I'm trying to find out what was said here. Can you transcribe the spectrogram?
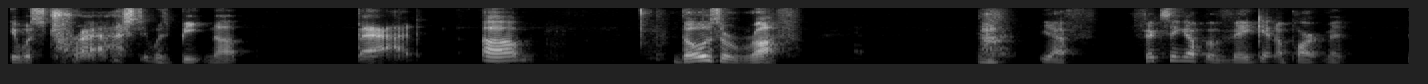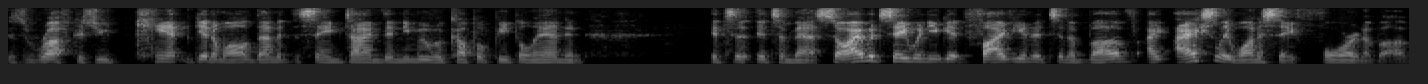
It was trashed. It was beaten up, bad. Um, those are rough. yeah, fixing up a vacant apartment is rough because you can't get them all done at the same time. Then you move a couple people in and it's a it's a mess. So I would say when you get five units and above, I, I actually want to say four and above.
